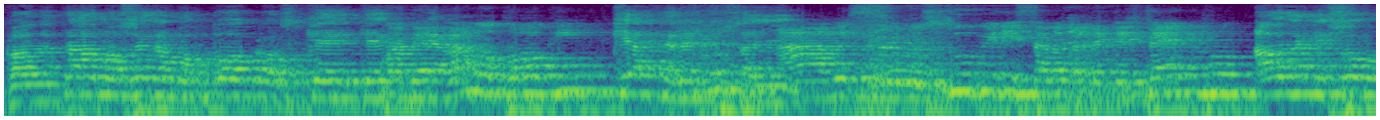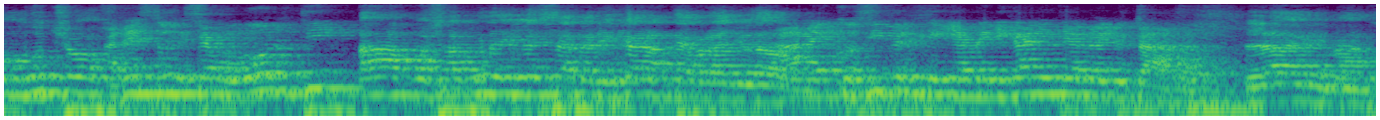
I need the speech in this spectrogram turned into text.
Cuando estábamos éramos pocos, ¿qué, qué, Quando eravamo pochi, qué hacen estos allí? ah, questi sono stupidi, stanno perdendo il tempo. Ahora que somos muchos, Adesso che siamo molti, ah, pues alguna iglesia americana te habrá ah, ayudado. è così perché gli americani ti hanno aiutato. Lágrimas,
